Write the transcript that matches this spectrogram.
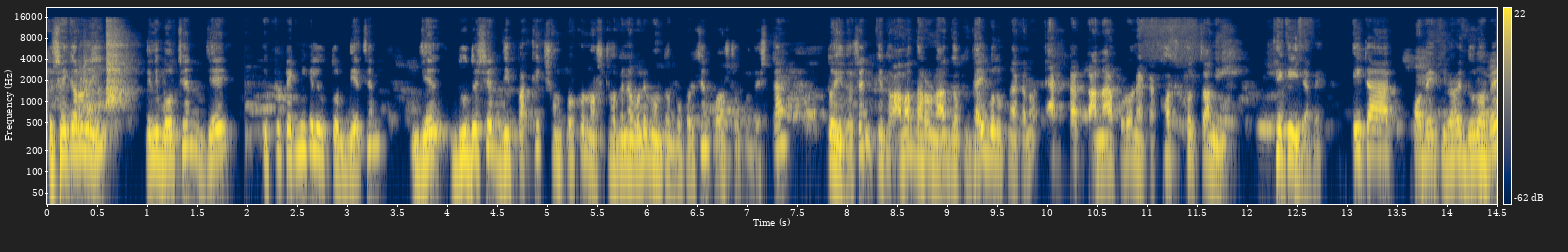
তো সেই কারণেই তিনি বলছেন যে, একটু টেকনিক্যালি উত্তর দিয়েছেন যে, দুদেশের দ্বিপাক্ষিক সম্পর্ক নষ্ট হবে না বলে মন্তব্য করেছেন পররাষ্ট্র উপদেষ্টা তৈরি হোসেন। কিন্তু আমার ধারণা, যত যাই বলুক না কেন, একটা টানাপোড়ন, একটা খচখচানি থেকেই যাবে। এটা কবে কীভাবে দূর হবে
